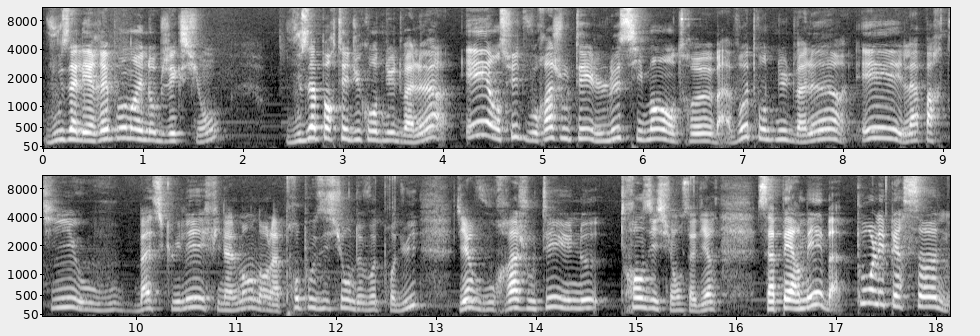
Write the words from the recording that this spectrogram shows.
Vous allez répondre à une objection, vous apportez du contenu de valeur et ensuite vous rajoutez le ciment entre bah, votre contenu de valeur et la partie où vous basculez finalement dans la proposition de votre produit, c'est-à-dire vous rajoutez une transition, c'est-à-dire ça permet bah, pour les personnes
